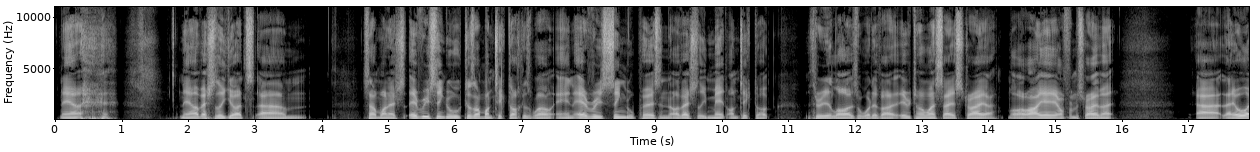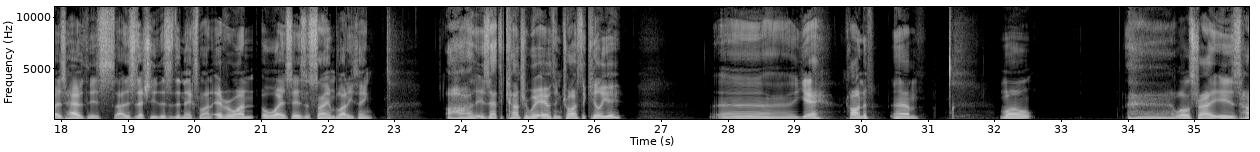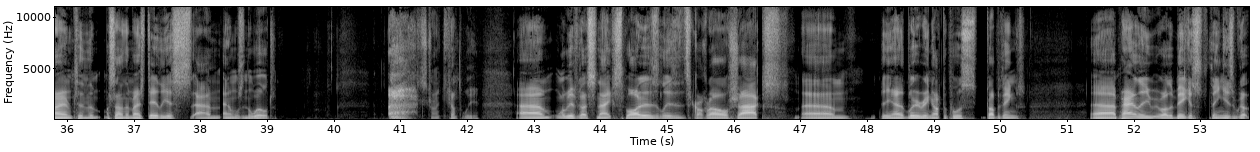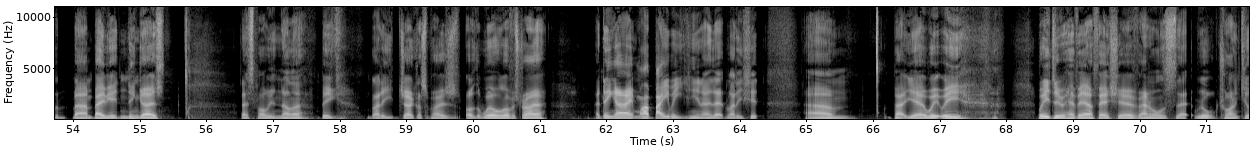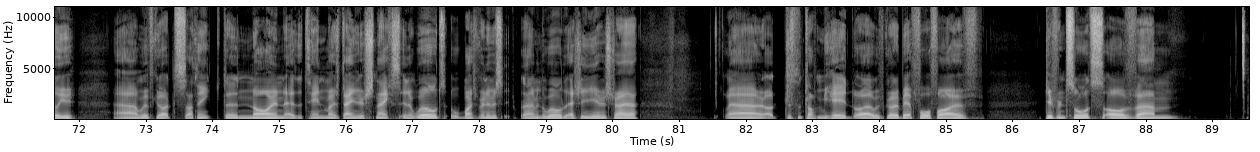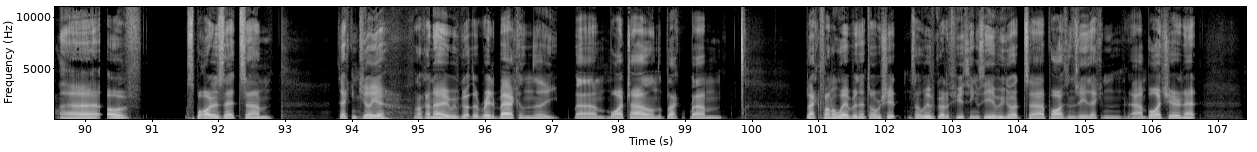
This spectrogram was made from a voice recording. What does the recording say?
Now, now I've actually got um, someone actually every single because I'm on TikTok as well, and every single person I've actually met on TikTok through their lives or whatever. Every time I say Australia, or oh yeah, I'm from Australia, mate uh, they always have this. Uh, this is actually this is the next one. Everyone always says the same bloody thing. Oh, is that the country where everything tries to kill you? Uh, yeah, kind of. Um, well, well, Australia is home to the, some of the most deadliest um, animals in the world. Just trying to get comfortable here. Um, well, we've got snakes, spiders, lizards, crocodiles, sharks, um, the, you know, the blue ring octopus type of things. Uh, apparently, well, the biggest thing is we've got the um, baby eating dingoes. That's probably another big bloody joke, I suppose, of the world of Australia. A dingo ate my baby, you know, that bloody shit. Um, but yeah, we, we, we do have our fair share of animals that will try and kill you. Uh, we've got, I think, the nine out of the ten most dangerous snakes in the world, or most venomous um, in the world, actually here in Australia. Uh, just the top of my head, uh, we've got about four or five different sorts of um, uh, of spiders that um, that can kill you. Like I know we've got the redback and the um, white tail and the black um, black funnel web and that type of shit. So we've got a few things here. We've got uh, pythons here that can um, bite you and that.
